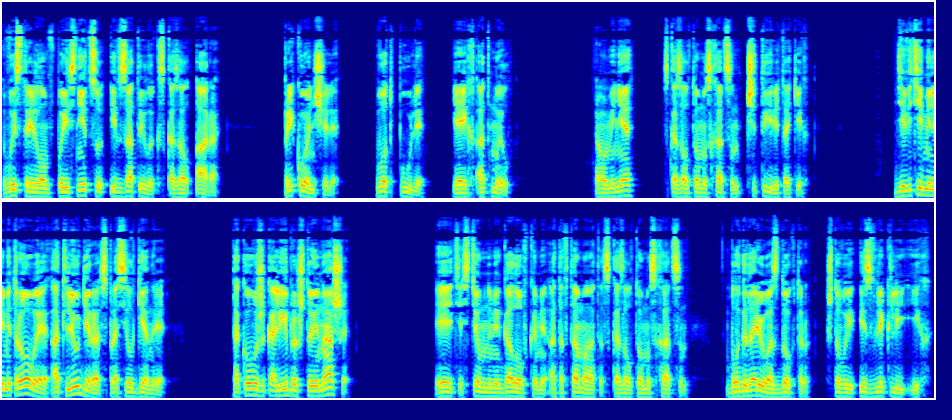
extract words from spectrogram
выстрелом в поясницу и в затылок, сказал Ара. Прикончили. Вот пули. Я их отмыл. А у меня, сказал Томас Хадсон, четыре таких. «Девятимиллиметровые от Люгера?» спросил Генри. Такого же калибра, что и наши. Эти с темными головками от автомата, сказал Томас Хадсон. Благодарю вас, доктор, что вы извлекли их.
